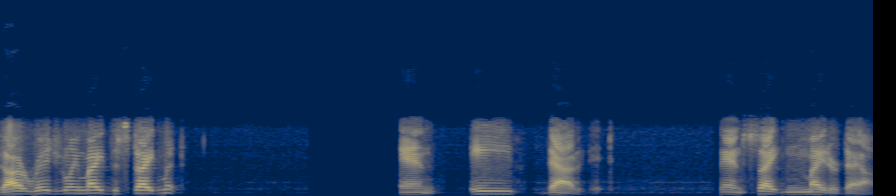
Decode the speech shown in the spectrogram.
God originally made the statement, and Eve doubted it. And Satan made her doubt.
